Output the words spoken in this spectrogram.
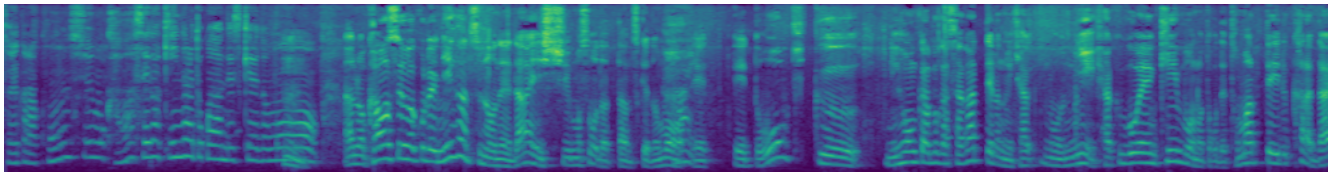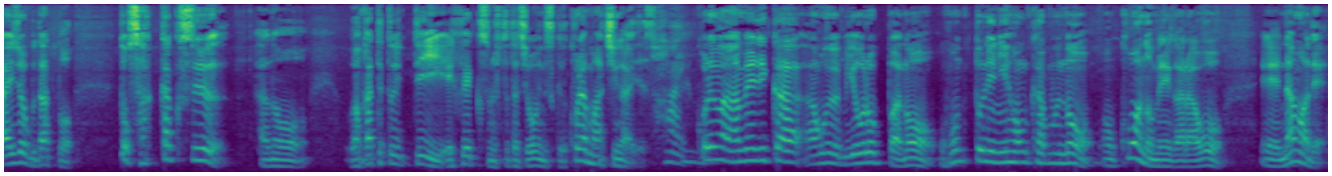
それから今週も為替が気になるところなんですけれども、うん、あの為替はこれ2月のね第1週もそうだったんですけども、はい、ええっと、大きく日本株が下がってるのにのに105円金棒のところで止まっているから大丈夫だと、と錯覚する、あの、若手と言っていい FX の人たち多いんですけど、これは間違いです。はい、これはアメリカおよびヨーロッパの本当に日本株のコアの銘柄をえー、生で、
